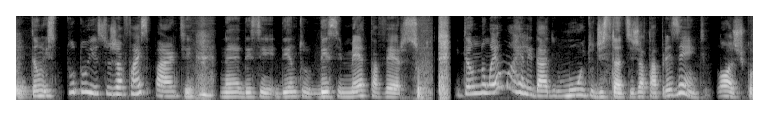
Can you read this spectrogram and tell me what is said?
Então, isso, tudo isso já faz parte, né? Desse, dentro desse metaverso. Então, não é uma realidade muito distante, já está presente. Lógico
